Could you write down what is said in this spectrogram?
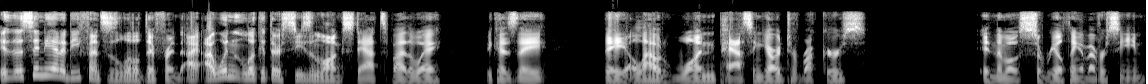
this Indiana defense is a little different. I, I wouldn't look at their season long stats, by the way, because they they allowed one passing yard to Rutgers in the most surreal thing I've ever seen.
